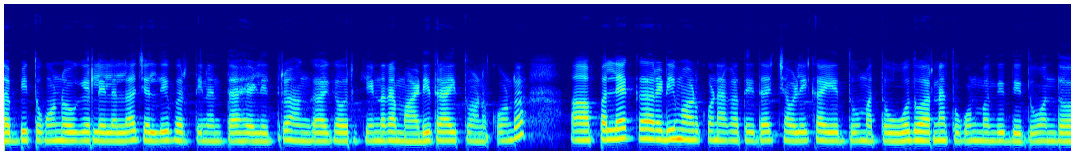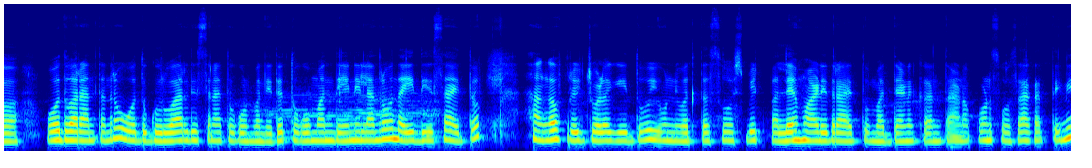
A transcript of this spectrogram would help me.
ಡಬ್ಬಿ ತೊಗೊಂಡು ಹೋಗಿರ್ಲಿಲ್ಲಲ್ಲ, ಜಲ್ದಿ ಬರ್ತೀನಿ ಅಂತ ಹೇಳಿದ್ರು. ಹಂಗಾಗಿ ಅವ್ರಿಗೆ ಏನಾರ ಮಾಡಿದ್ರಾಯ್ತು ಅಂದ್ಕೊಂಡು ಪಲ್ಯಕ್ಕೆ ರೆಡಿ ಮಾಡ್ಕೊಳಕತ್ತಿದ್ದೆ ಚವಳಿಕಾಯಿ ಇದ್ದು ಮತ್ತು ಹೋದ ವಾರನ ತೊಗೊಂಡು ಬಂದಿದ್ದಿದ್ದು. ಒಂದು ಹೋದ ವಾರ ಅಂತಂದ್ರೆ ಹೋದ ಗುರುವಾರ ದಿವಸನೇ ತೊಗೊಂಡು ಬಂದಿದ್ದೆ. ತೊಗೊಂಬಂದು ಏನಿಲ್ಲ ಅಂದ್ರೆ ಒಂದು ಐದು ದಿವಸ ಆಯಿತು. ಹಂಗೆ ಫ್ರಿಜ್ ಒಳಗೆ ಇದ್ದು ಇವ್ನು ಇವತ್ತು ಸೋಸ್ಬಿಟ್ಟು ಪಲ್ಯ ಮಾಡಿದ್ರೆ ಆಯಿತು ಮಧ್ಯಾಹ್ನಕ್ಕೆ ಅಂತ ಅನ್ಕೊಂಡು ಸೋಸಾಕತ್ತೀನಿ.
